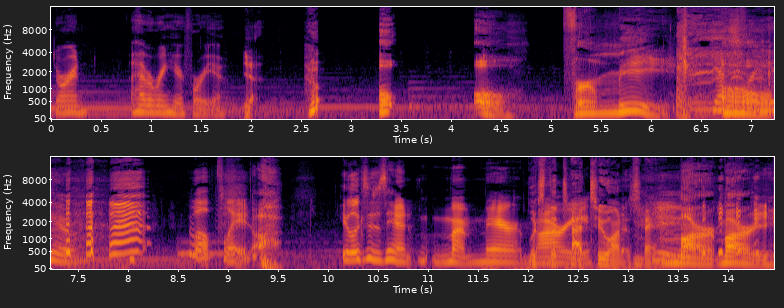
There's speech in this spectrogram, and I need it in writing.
Doran, I have a ring here for you. Yeah. Oh, oh, for me. Yes, for you. well played. he looks at his hand. Mar- Mar- Looks at the tattoo on his hand. Mar, Mari,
